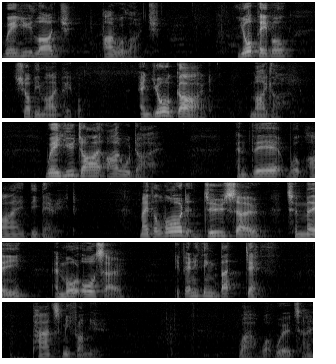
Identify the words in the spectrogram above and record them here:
Where you lodge, I will lodge. Your people shall be my people, and your God, my God. Where you die, I will die, and there will I be buried. May the Lord do so to me, and more also, if anything but death parts me from you. Wow, what words, hey?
